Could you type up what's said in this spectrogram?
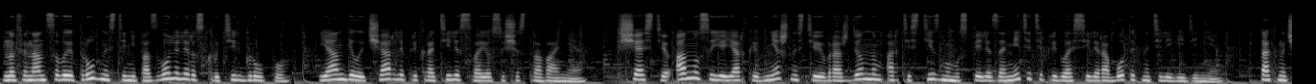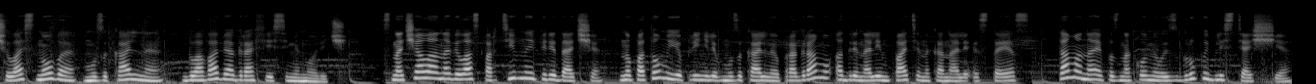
Но финансовые трудности не позволили раскрутить группу, и «Ангелы Чарли» прекратили свое существование. К счастью, Анну с ее яркой внешностью и врожденным артистизмом успели заметить и пригласили работать на телевидении. Так началась новая, музыкальная, глава биографии Семенович. Сначала она вела спортивные передачи, но потом ее приняли в музыкальную программу «Адреналин Пати» на канале СТС, там она и познакомилась с группой «Блестящие».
